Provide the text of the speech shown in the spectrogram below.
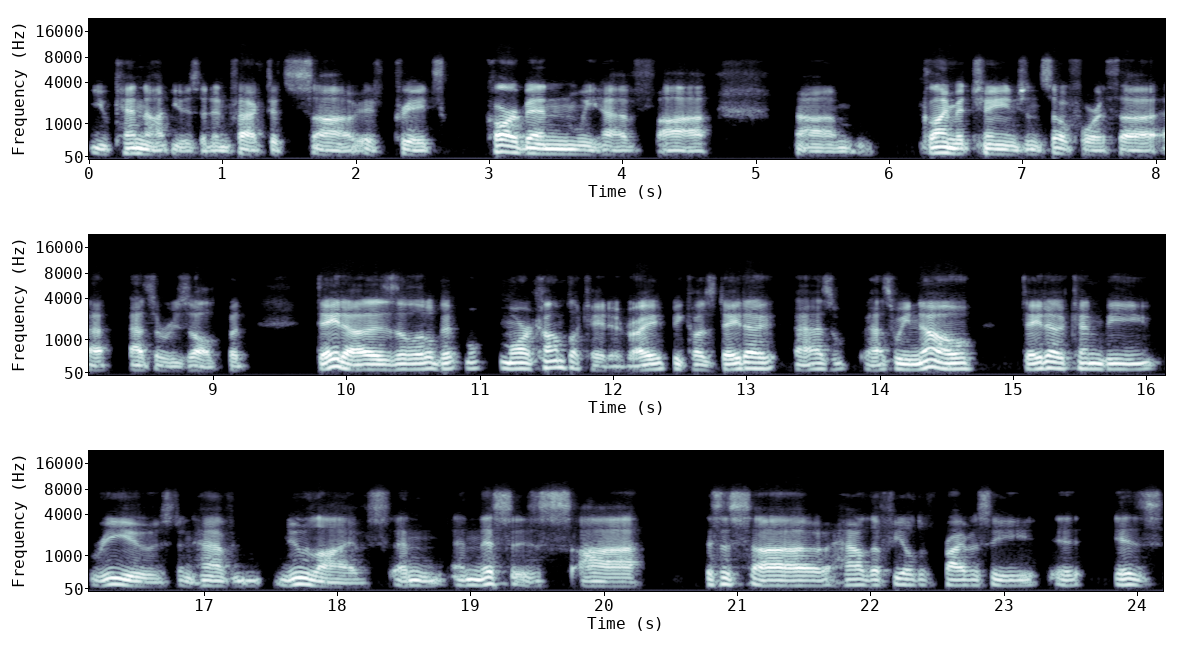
you cannot use it. In fact, it's uh, it creates carbon. We have uh, um, climate change and so forth uh, as a result. But data is a little bit more complicated, right? Because data, as as we know, data can be reused and have new lives, and and this is uh, this is uh, how the field of privacy is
